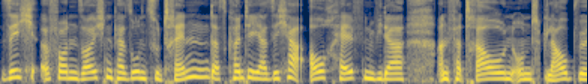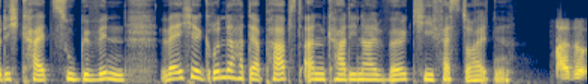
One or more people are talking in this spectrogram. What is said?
sich von solchen Personen zu trennen. Das könnte ja sicher auch helfen, wieder an Vertrauen und Glaubwürdigkeit zu gewinnen. Welche Gründe hat der Papst an Kardinal Wölki festzuhalten? Also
